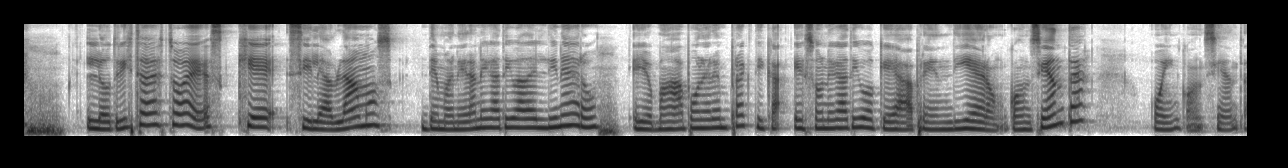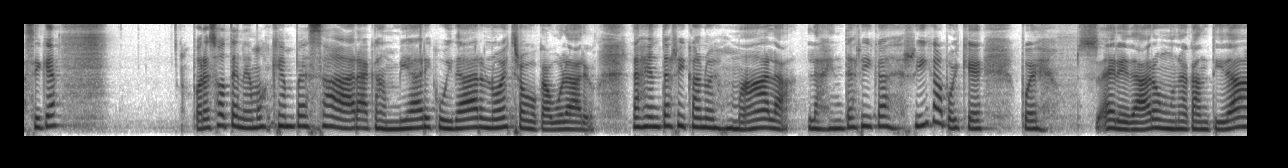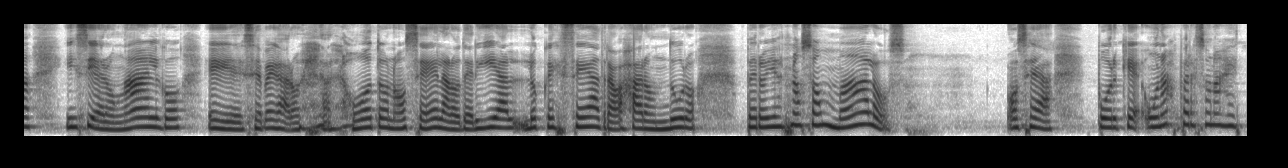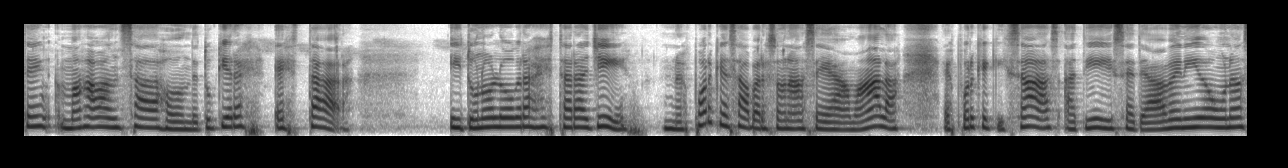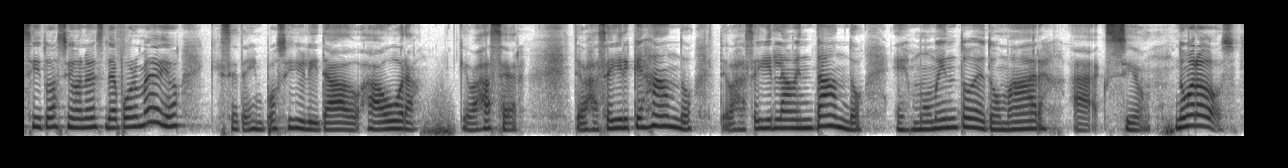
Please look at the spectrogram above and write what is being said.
lo triste de esto es que si le hablamos de manera negativa del dinero, ellos van a poner en práctica eso negativo que aprendieron, consciente o inconsciente. Así que por eso tenemos que empezar a cambiar y cuidar nuestro vocabulario. La gente rica no es mala, la gente rica es rica porque pues heredaron una cantidad, hicieron algo, eh, se pegaron en la loto, no sé, la lotería, lo que sea, trabajaron duro, pero ellos no son malos. O sea, porque unas personas estén más avanzadas o donde tú quieres estar y tú no logras estar allí, no es porque esa persona sea mala, es porque quizás a ti se te ha venido unas situaciones de por medio se te ha imposibilitado. Ahora, ¿qué vas a hacer? ¿Te vas a seguir quejando? ¿Te vas a seguir lamentando? Es momento de tomar acción. Número dos,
